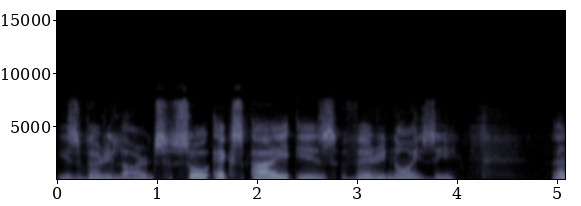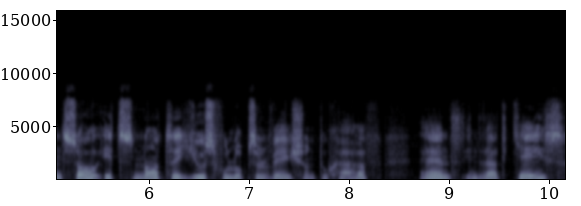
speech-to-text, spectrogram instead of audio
is very large, so xi is very noisy. And so it's not a useful observation to have, and in that case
